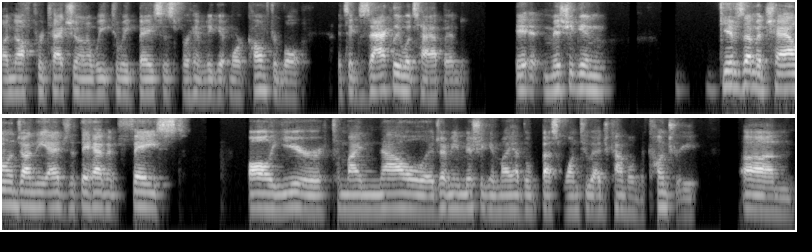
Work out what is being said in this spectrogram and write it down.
enough protection on a week to week basis for him to get more comfortable. It's exactly what's happened. It, Michigan gives them a challenge on the edge that they haven't faced all year, to my knowledge. I mean, Michigan might have the best one-two edge combo in the country. Um,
